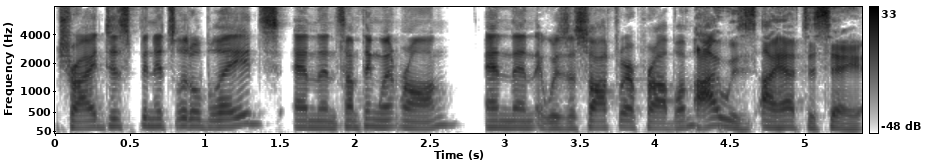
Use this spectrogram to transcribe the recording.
tried to spin its little blades, and then something went wrong, and then it was a software problem. I was, I have to say,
